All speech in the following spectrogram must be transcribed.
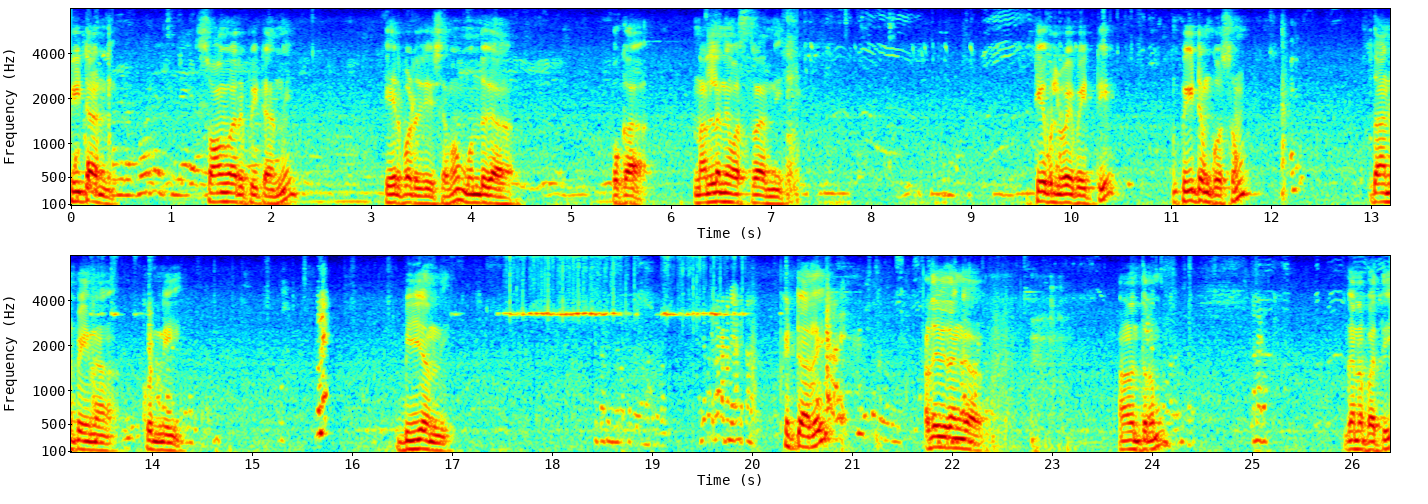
పీఠాన్ని స్వామివారి పీఠాన్ని ఏర్పాటు చేశాము. ముందుగా ఒక నల్లని వస్త్రాన్ని టేబుల్పై పెట్టి పీఠం కోసం దానిపైన కొన్ని బియ్యాన్ని పెట్టాలి. అదేవిధంగా అనంతరం గణపతి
